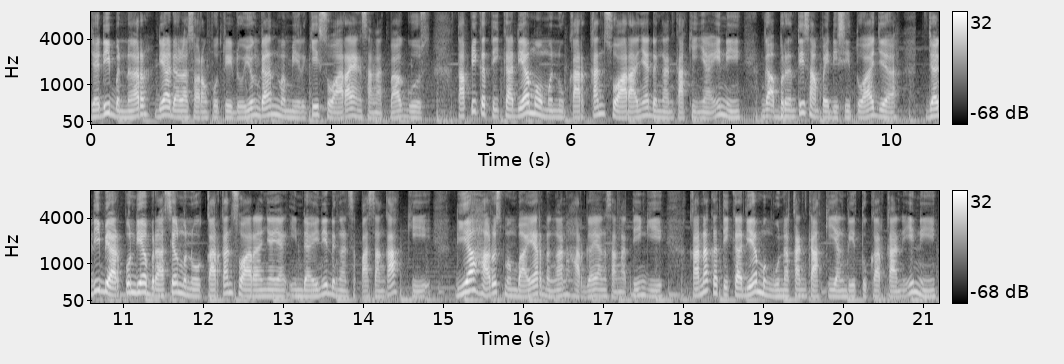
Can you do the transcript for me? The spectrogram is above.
Jadi bener, dia adalah seorang putri duyung dan memiliki suara yang sangat bagus. Tapi ketika dia mau menukarkan suaranya dengan kakinya ini, nggak berhenti sampai di situ aja. Jadi biarpun dia berhasil menukarkan suaranya yang indah ini dengan sepasang kaki, dia harus membayar dengan harga yang sangat tinggi. Karena ketika dia menggunakan kaki yang ditukarkan ini,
